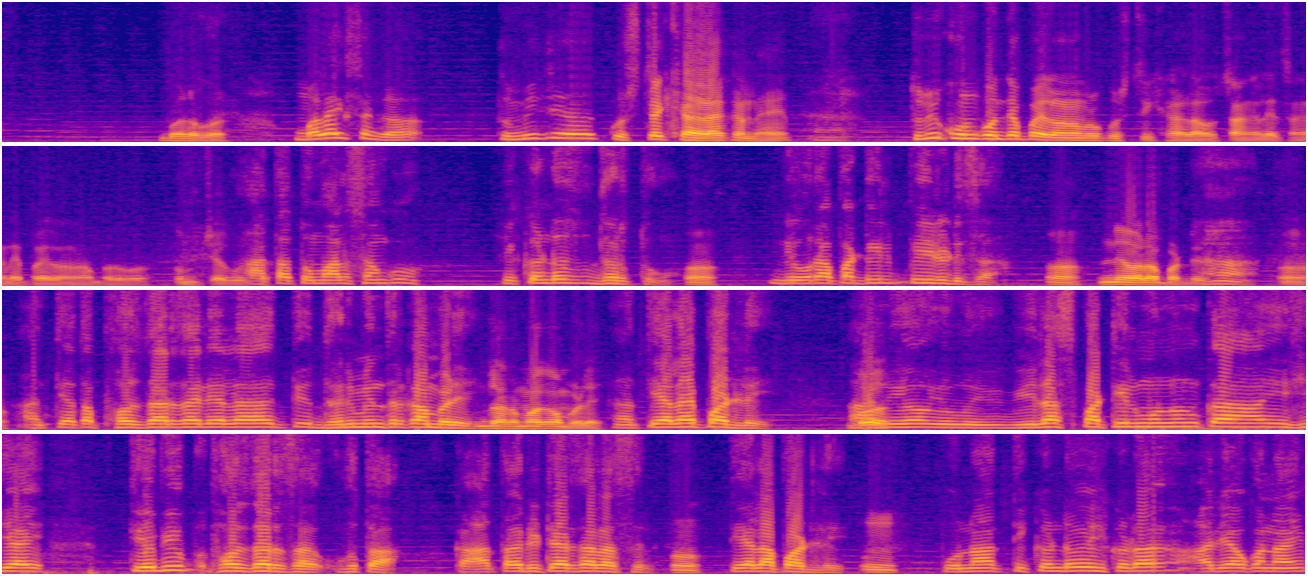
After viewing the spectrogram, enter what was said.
बरोबर. मला एक सांगा तुम्ही जे कुस्त्या खेळला का नाही. तुम्ही कोणकोणत्या पैलवानाबरोबर कुस्ती खेळला हो चांगल्या चांगल्या पैलवानाबरोबर तुमच्या? आता तुम्हाला सांगू इकडंच हा. धरतो नेवरा पाटील पिरियडचा हा, नेवरा पाटील हा हा. आणि ते आता फौजदार झालेला ते धर्मेंद्र कांबळे धर्मा कांबळे हा, त्याला पाडले बर. आणि विलास पाटील म्हणून का हे आहे ते बी फौजदारचा होता का आता रिटायर झाला असेल हं. त्याला पाडले हं. पुन्हा तिकडं इकडं आल्या का नाही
